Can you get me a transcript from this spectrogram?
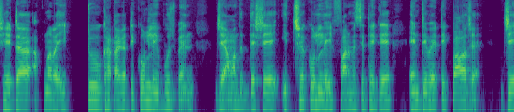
সেটা আপনারা একটু ঘাটাঘাটি করলেই বুঝবেন যে আমাদের দেশে ইচ্ছে করলেই ফার্মেসি থেকে অ্যান্টিবায়োটিক পাওয়া যায়। যে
